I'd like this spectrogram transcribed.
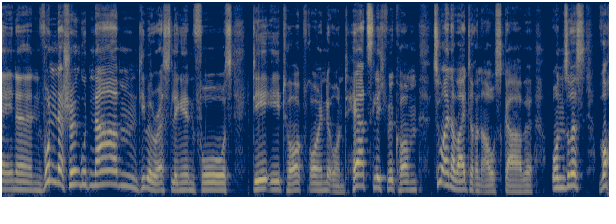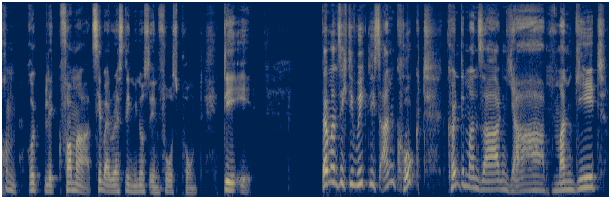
Einen wunderschönen guten Abend, liebe Wrestling-Infos, DE-Talk-Freunde und herzlich willkommen zu einer weiteren Ausgabe unseres Wochenrückblick-Formats hier bei Wrestling-Infos.de. Wenn man sich die Weeklies anguckt, könnte man sagen, ja, man geht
